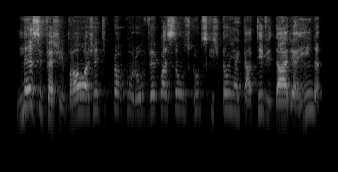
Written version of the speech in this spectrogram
nesse festival a gente procurou ver quais são os grupos que estão em atividade ainda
